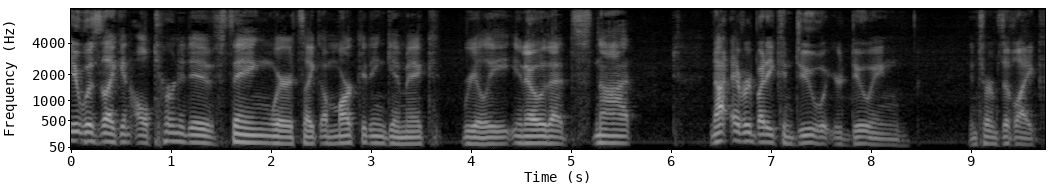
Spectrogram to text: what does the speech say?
it was like an alternative thing where it's like a marketing gimmick. Really, you know, that's not not everybody can do what you're doing in terms of like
